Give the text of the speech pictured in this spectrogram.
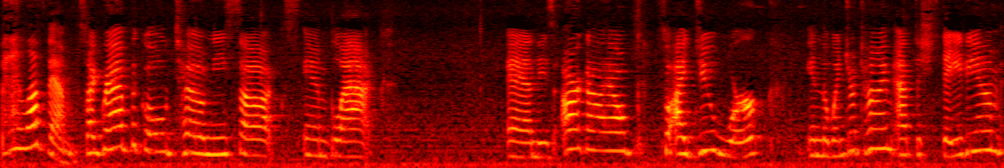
But I love them. So I grabbed the gold toe knee socks in black and these Argyle. So I do work in the wintertime at the stadium.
